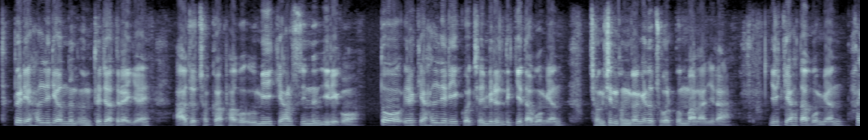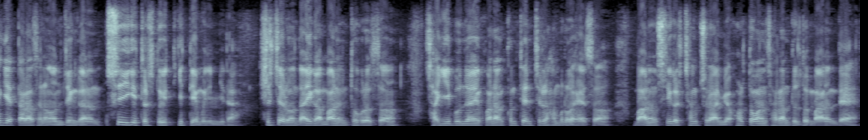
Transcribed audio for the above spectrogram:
특별히 할 일이 없는 은퇴자들에게 아주 적합하고 의미있게 할 수 있는 일이고 또 이렇게 할 일이 있고 재미를 느끼다 보면 정신 건강에도 좋을 뿐만 아니라 이렇게 하다 보면 하기에 따라서는 언젠가는 수익이 될 수도 있기 때문입니다. 실제로 나이가 많은 유튜버로서 자기 분야에 관한 콘텐츠를 함으로 해서 많은 수익을 창출하며 활동하는 사람들도 많은데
